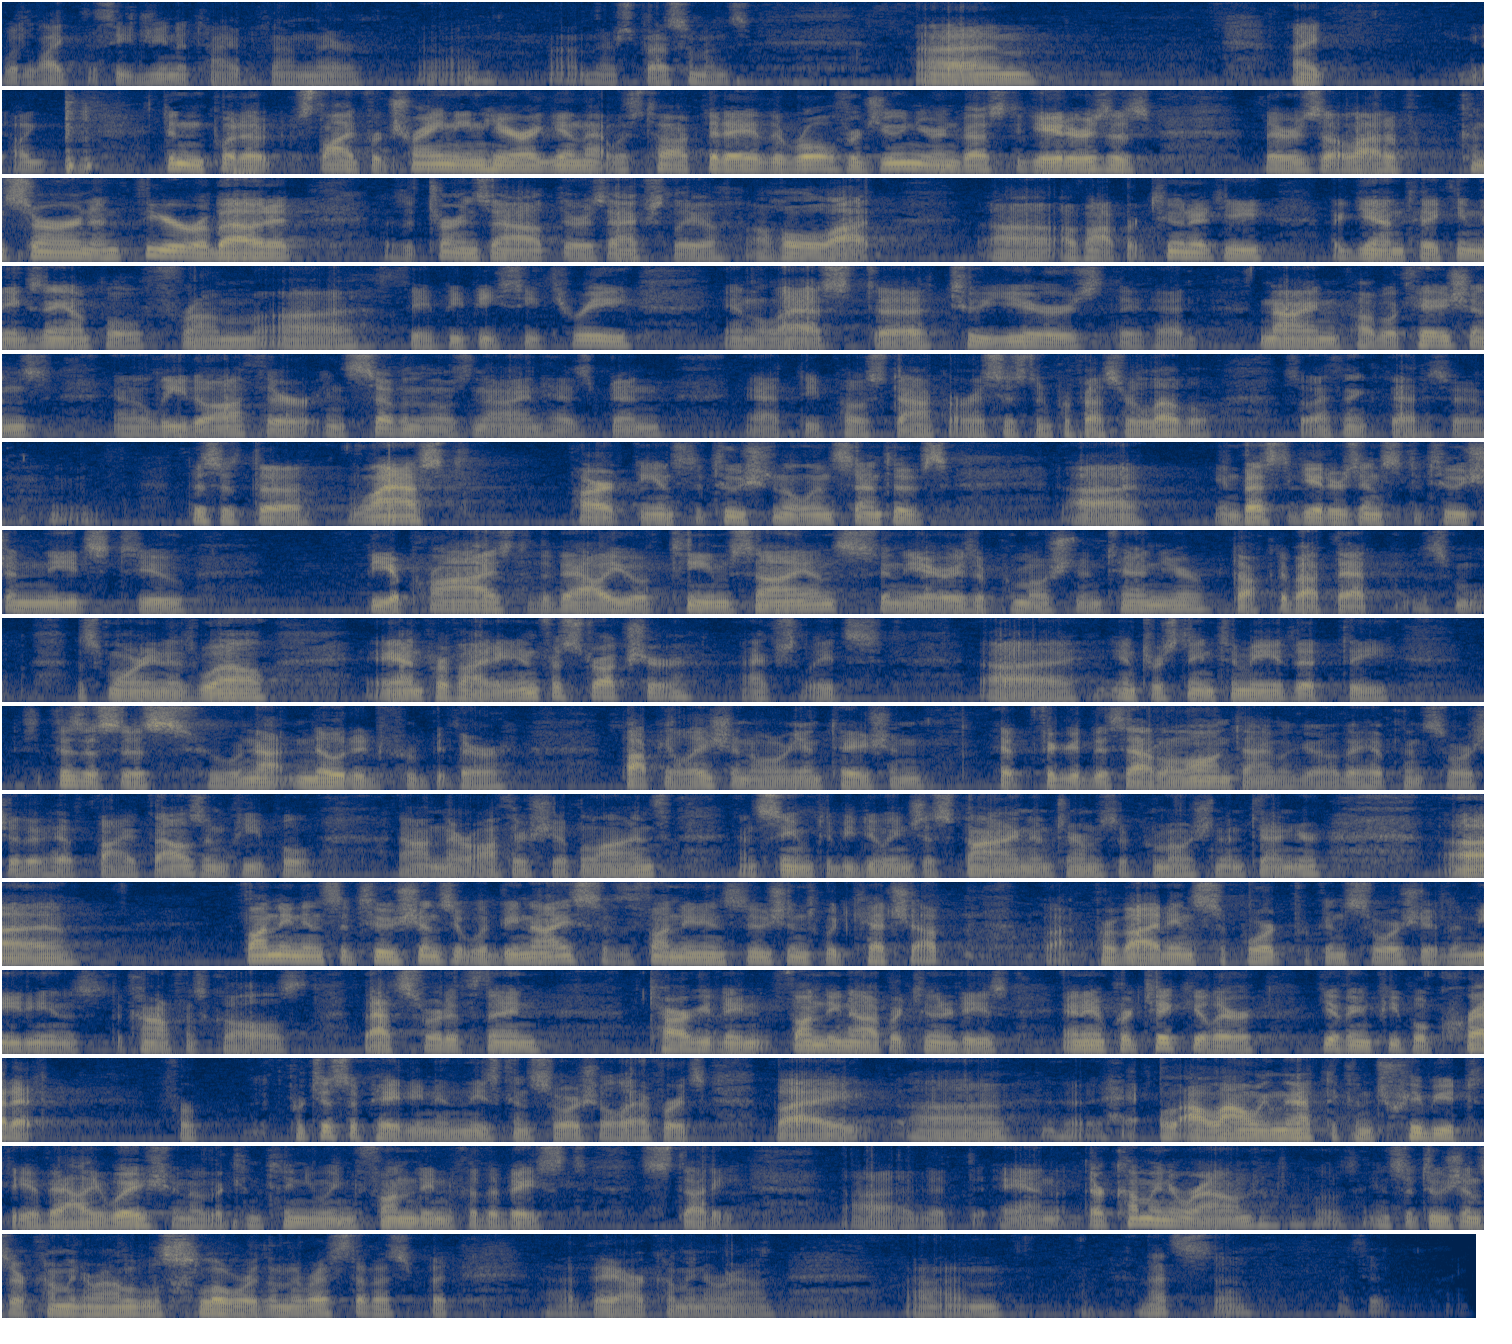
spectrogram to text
would like to see genotyped on their uh, on their specimens. Um, I, I didn't put a slide for training here. Again, that was talked today. The role for junior investigators is there's a lot of concern and fear about it. As it turns out, there's actually a, a whole lot uh, of opportunity. Again, taking the example from uh, the BPC3, in the last uh, two years, they've had nine publications, and a lead author in seven of those nine has been at the postdoc or assistant professor level. So I think that's a, this is the last part, the institutional incentives. Uh, investigators institution needs to be apprised of the value of team science in the areas of promotion and tenure. Talked about that this, this morning as well. And providing infrastructure. Actually, it's uh, interesting to me that the physicists who are not noted for their population orientation have figured this out a long time ago. They have consortia that have 5,000 people on their authorship lines and seem to be doing just fine in terms of promotion and tenure. Uh, funding institutions, it would be nice if the funding institutions would catch up by providing support for consortia, the meetings, the conference calls, that sort of thing, targeting funding opportunities, and in particular, giving people credit participating in these consortial efforts by uh, allowing that to contribute to the evaluation of the continuing funding for the based study. Uh, that, and they're coming around. Those institutions are coming around a little slower than the rest of us, but uh, they are coming around. Um, that's, uh, that's it.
